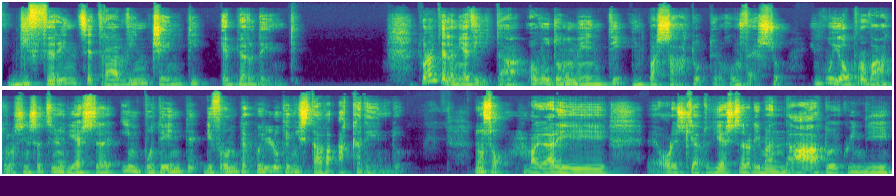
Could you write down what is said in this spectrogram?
differenze tra vincenti e perdenti. Durante la mia vita ho avuto momenti, in passato, te lo confesso, in cui ho provato la sensazione di essere impotente di fronte a quello che mi stava accadendo. Non so, magari eh, ho rischiato di essere rimandato e quindi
